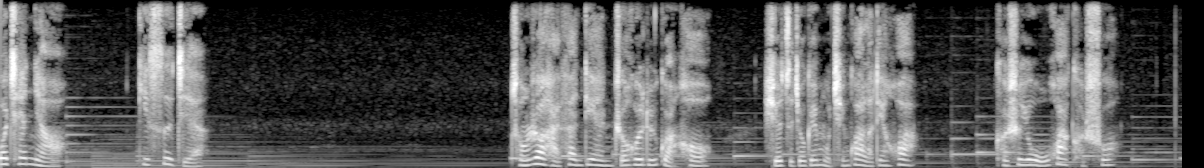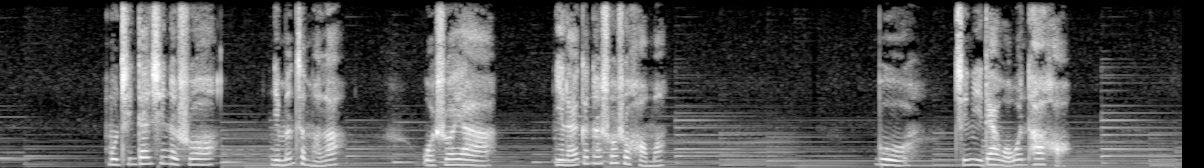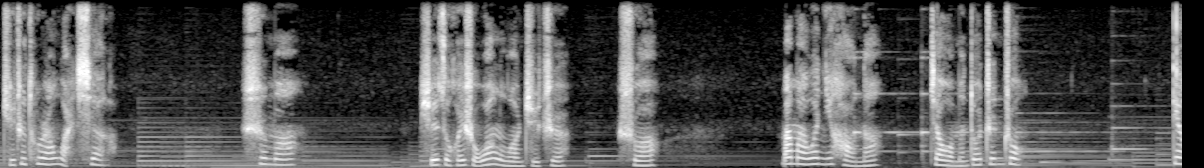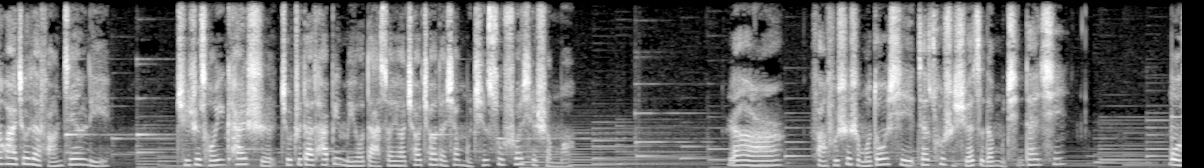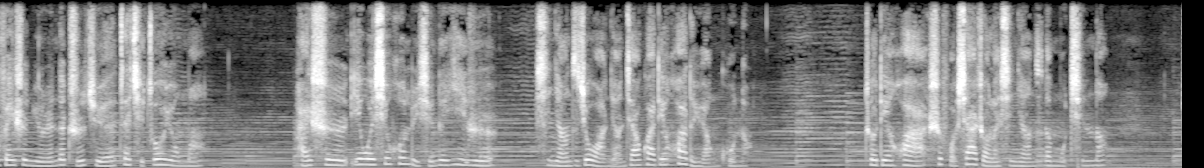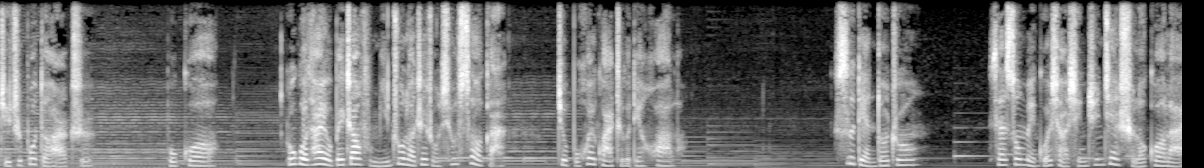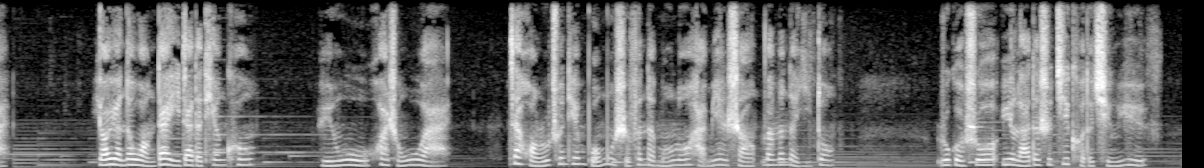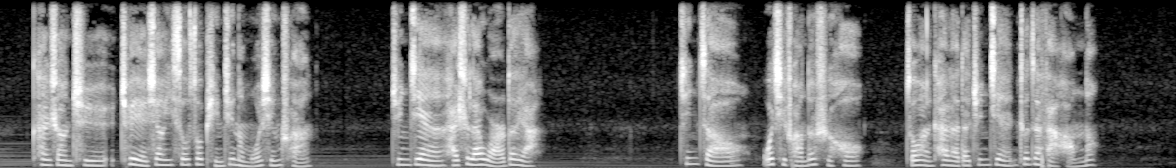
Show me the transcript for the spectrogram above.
播千鸟第四节。从热海饭店折回旅馆后，学子就给母亲挂了电话，可是又无话可说。母亲担心的说：“你们怎么了？”我说：“呀，你来跟他说说好吗？”不，请你代我问他好。菊治突然婉谢了。是吗？学子回首望了望菊治，说：“妈妈问你好呢，叫我们多珍重。”电话就在房间里，菊治从一开始就知道他并没有打算要悄悄地向母亲诉说些什么。然而，仿佛是什么东西在促使学子的母亲担心。莫非是女人的直觉在起作用吗？还是因为新婚旅行的翌日，新娘子就往娘家挂电话的缘故呢？这电话是否吓着了新娘子的母亲呢？举之不得而知。不过，如果她有被丈夫迷住了这种羞涩感，就不会挂这个电话了。四点多钟。三艘美国小型军舰驶了过来，遥远的网带一带的天空，云雾化成雾霭，在恍如春天薄暮时分的朦胧海面上慢慢的移动。如果说运来的是饥渴的情欲，看上去却也像一艘艘平静的模型船。军舰还是来玩的呀。今早我起床的时候。昨晚开来的军舰正在返航呢，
